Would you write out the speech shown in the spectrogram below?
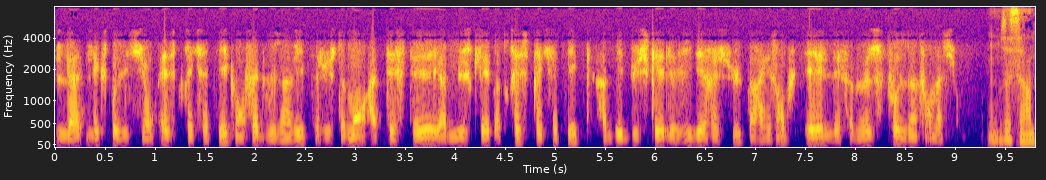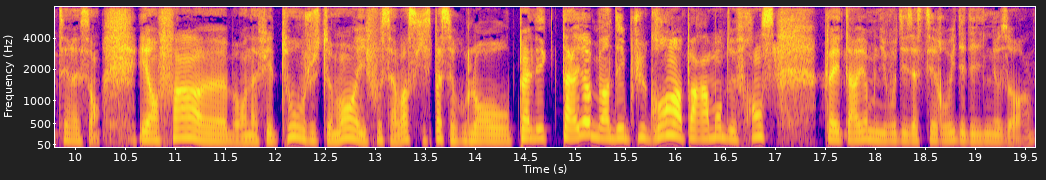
l'exposition Esprit critique, en fait, vous invite justement à tester et à muscler votre esprit critique, à débusquer les idées reçues, par exemple, et les fameuses fausses informations. Ça, c'est intéressant. Et enfin, euh, bon, on a fait le tour, justement. Il faut savoir ce qui se passe au planétarium, un des plus grands, apparemment, de France. Planétarium au niveau des astéroïdes et des dinosaures. Hein.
